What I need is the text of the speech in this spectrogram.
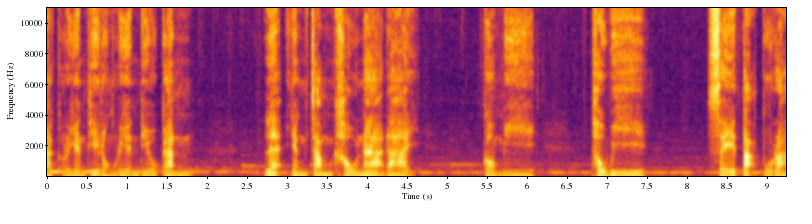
นักเรียนที่โรงเรียนเดียวกัน และยังจำเขาหน้าได้ ก็มี ทวี เสตะปุระ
